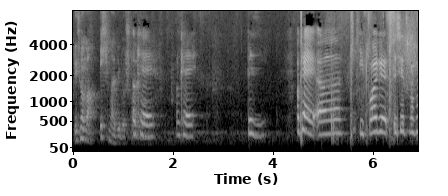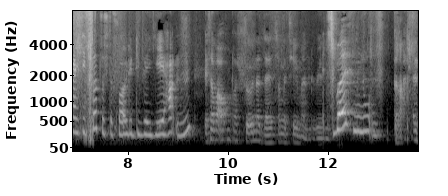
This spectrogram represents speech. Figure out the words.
Diesmal mach ich mal die Beschreibung. Okay, okay. Busy. Okay, äh, die Folge ist jetzt wahrscheinlich die kürzeste Folge, die wir je hatten. Ist aber auch ein paar schöne, seltsame Themen gewesen. Zwölf Minuten. Drei, äh,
